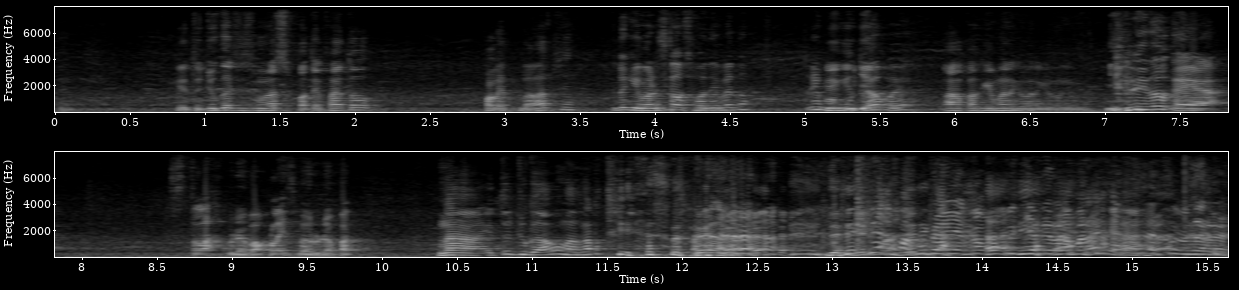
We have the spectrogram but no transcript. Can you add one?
sih itu juga sih sebenarnya Spotify tuh pelit banget sih Itu gimana sih kalau Spotify tuh? Tadi Ya gitu. jawab ya. apa gimana gimana gimana, gimana? Jadi tuh kayak setelah berapa plays baru dapat nah itu juga aku nggak ngerti jadi Jadi apa gunanya kamu bikin Irama aja sebenarnya?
